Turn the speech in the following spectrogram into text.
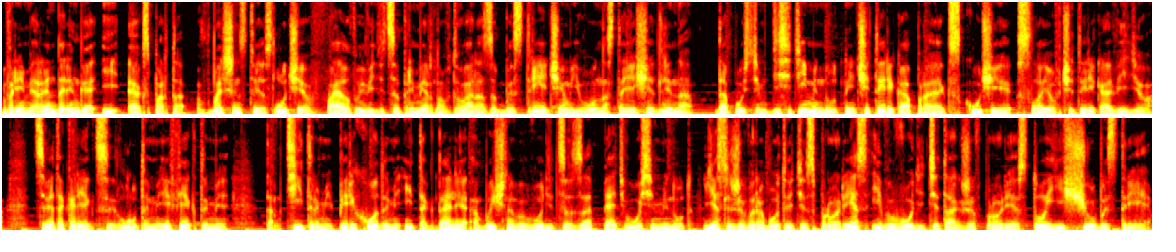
Время рендеринга и экспорта. В большинстве случаев файл выведется примерно в два раза быстрее, чем его настоящая длина. Допустим, 10-минутный 4К проект с кучей слоев 4К видео, цветокоррекции, лутами, эффектами, там, титрами, переходами и так далее обычно выводится за 5-8 минут. Если же вы работаете с ProRes и выводите также в ProRes, то еще быстрее.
